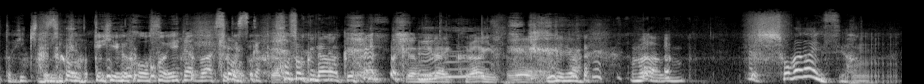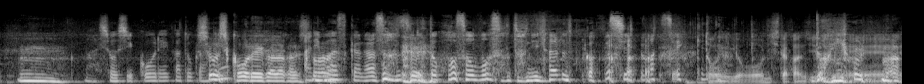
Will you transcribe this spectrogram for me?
と生きていくっていう方を選ぶわけですか。細く長く。未来暗いですね。まあしょうがないんですよ、うん、うん。少子高齢化とか、ね、少子高齢化だからありますからそうすると細々とになるのかもしれませんけど。どんよりした感じですね。どんよりまあ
